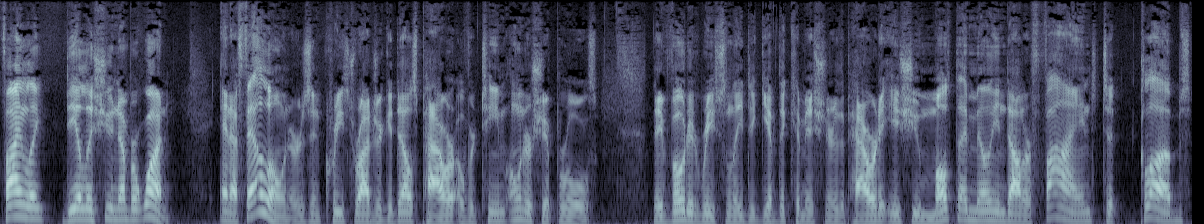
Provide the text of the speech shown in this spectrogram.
Finally, deal issue number one NFL owners increased Roger Goodell's power over team ownership rules. They voted recently to give the commissioner the power to issue multi million dollar fines to clubs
